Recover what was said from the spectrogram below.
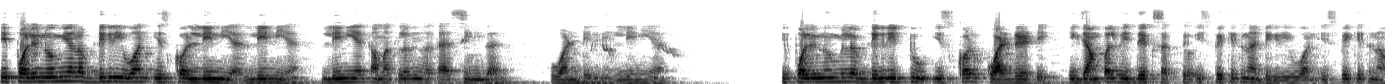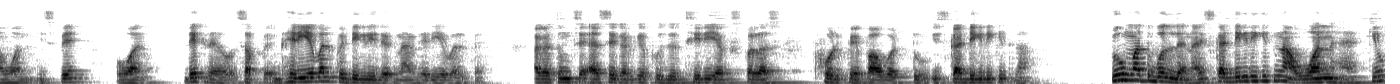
A polynomial of degree one is called linear linear linear का मतलब ही होता है single one degree linear a polynomial of degree two is called quadratic example भी देख सकते हो, इस पे कितना डिग्री वन इस पे कितना वन इस पे वन देख रहे हो सब पे? वेरिएबल पे डिग्री देखना है वेरिएबल पे. अगर तुमसे ऐसे करके पूछो थ्री एक्स प्लस फोर पे पावर टू इसका डिग्री कितना? टू मत बोल देना, इसका डिग्री कितना? वन है. क्यों?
